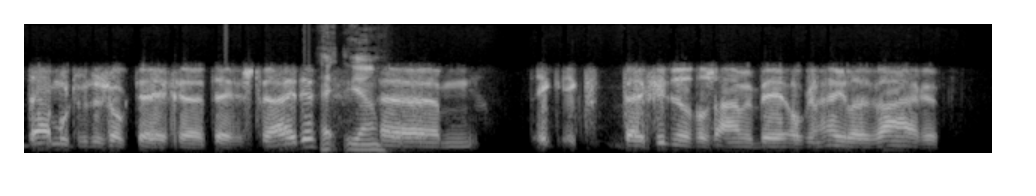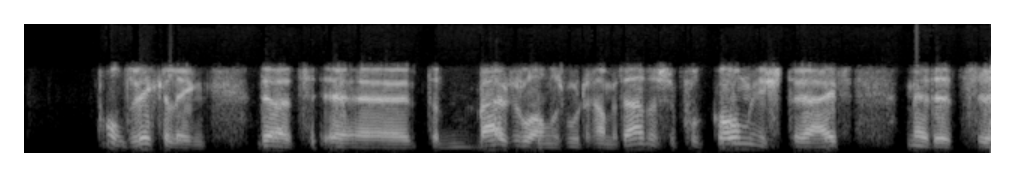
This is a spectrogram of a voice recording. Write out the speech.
daar moeten we dus ook tegen, tegen strijden. He, ja. um, ik, ik, wij vinden dat als ANWB ook een hele rare ontwikkeling dat, uh, dat buitenlanders moeten gaan betalen. Dat is volkomen in strijd met het uh,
